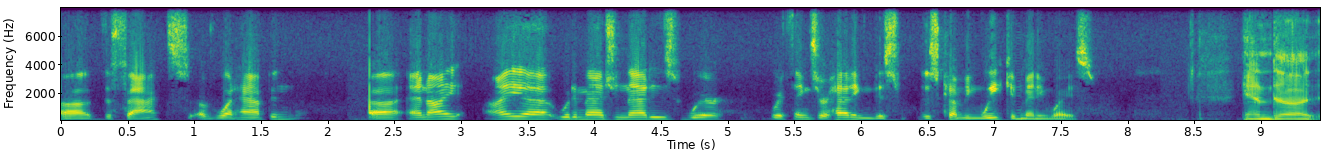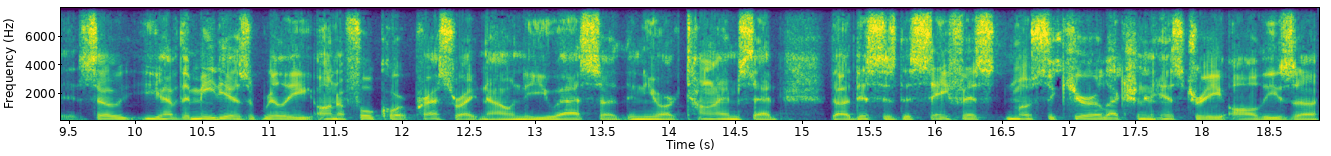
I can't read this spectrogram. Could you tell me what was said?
uh, the facts of what happened. Uh, and I, I uh, would imagine that is where where things are heading this this coming week in many ways. And uh, so you have the media is really on a full court press right now in the U.S. Uh, the New York Times said uh, this is the safest, most secure election in history. All these uh,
